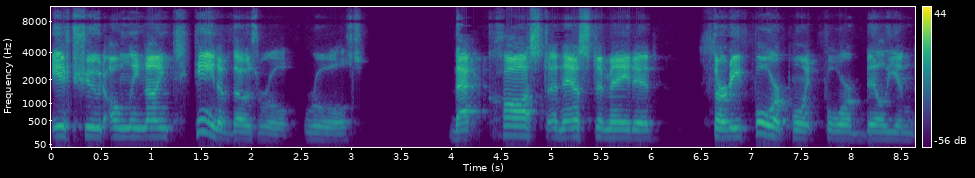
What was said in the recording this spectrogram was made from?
issued only 19 of those rule, rules that cost an estimated $34.4 billion.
